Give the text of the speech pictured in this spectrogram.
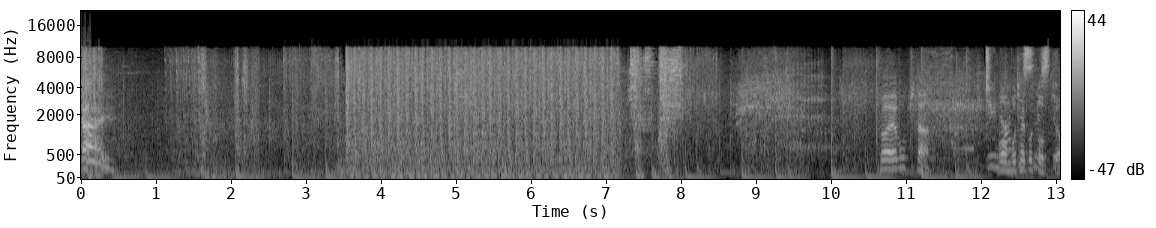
아이 좋아 해봅시다 뭐 못할 것도 없죠.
